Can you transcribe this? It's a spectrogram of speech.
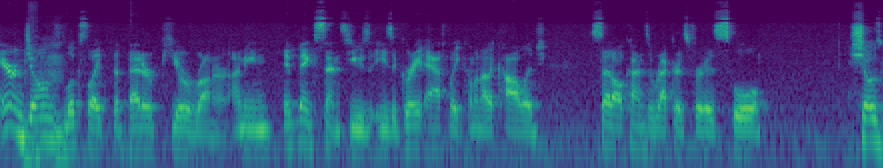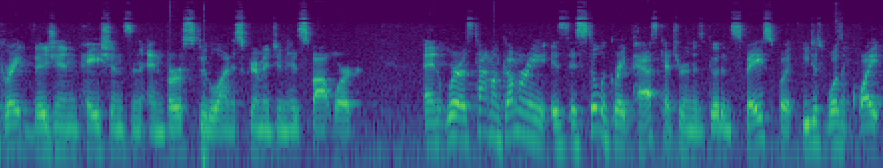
Aaron Jones mm-hmm. looks like the better pure runner. I mean, it makes sense. He's he's a great athlete coming out of college, set all kinds of records for his school shows great vision, patience, and, and bursts through the line of scrimmage in his spot work. And whereas Ty Montgomery is, is still a great pass catcher and is good in space, but he just wasn't quite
